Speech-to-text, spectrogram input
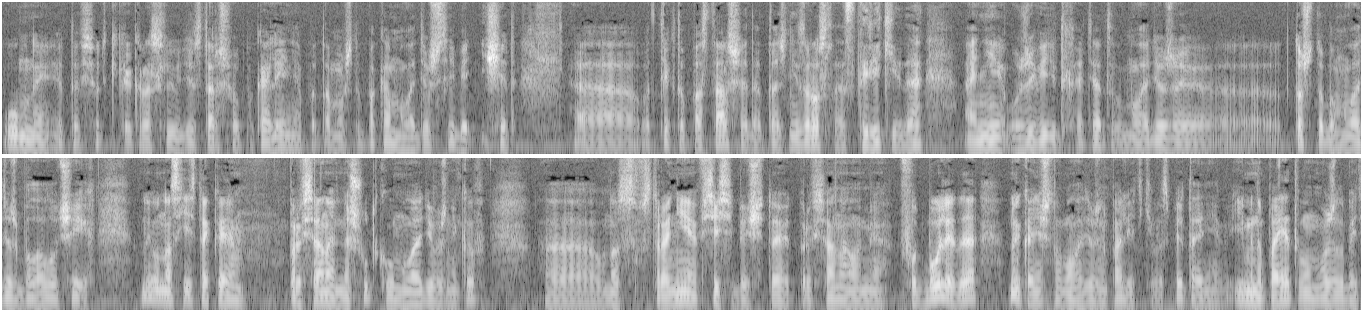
умный, это все-таки как раз люди старшего поколения, потому что пока молодежь себе ищет, э, вот те, кто постарше, да, даже не взрослые, а старики, да, они уже видят, хотят в молодежи э, то, чтобы молодежь была лучше их. Ну и у нас есть такая профессиональная шутка у молодежников, у нас в стране все себя считают профессионалами в футболе, да, ну и, конечно, в молодежной политике, воспитании. Именно поэтому, может быть,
